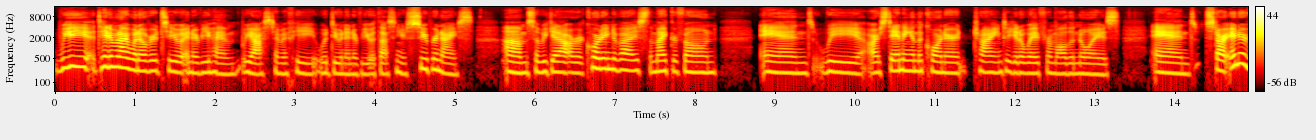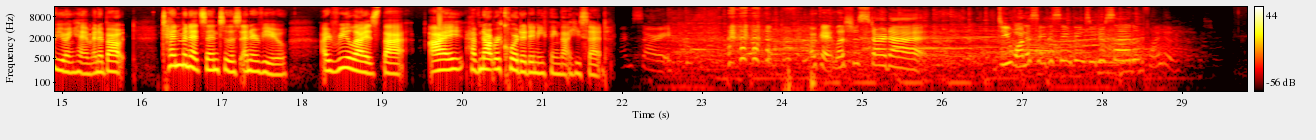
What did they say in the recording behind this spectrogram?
we Tatum and I went over to interview him. We asked him if he would do an interview with us, and he was super nice. Um, so we get out our recording device, the microphone, and we are standing in the corner trying to get away from all the noise and start interviewing him. And about 10 minutes into this interview, I realized that I have not recorded anything that he said. I'm sorry. okay, let's just start at. Do you want to say the same things you just said?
